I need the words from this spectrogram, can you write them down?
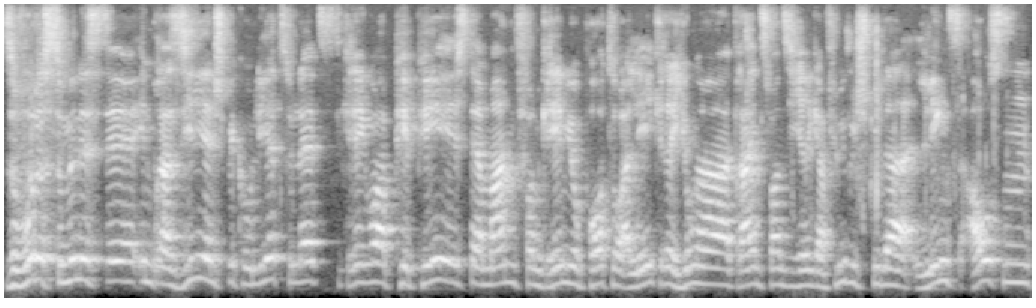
So wurde es zumindest äh, in Brasilien spekuliert zuletzt. Gregor Pepe ist der Mann von Gremio Porto Alegre, junger 23-jähriger Flügelspieler, links außen,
